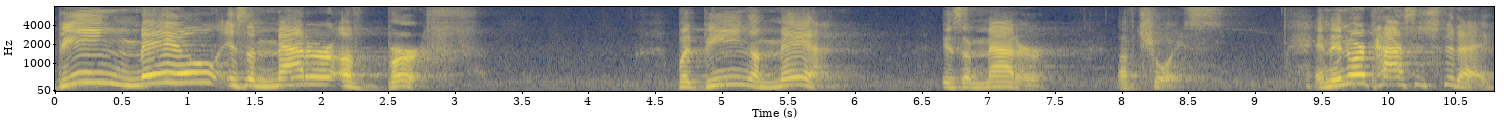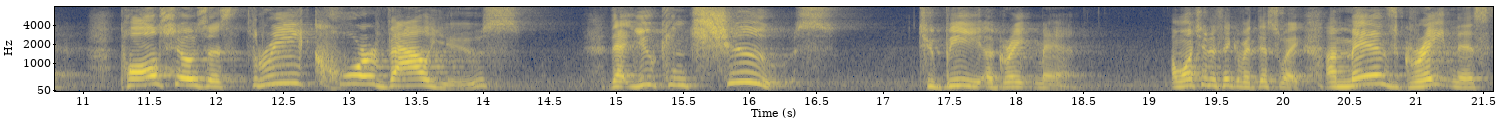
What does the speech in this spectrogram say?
Being male is a matter of birth, but being a man is a matter of choice. And in our passage today, Paul shows us three core values that you can choose to be a great man. I want you to think of it this way a man's greatness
